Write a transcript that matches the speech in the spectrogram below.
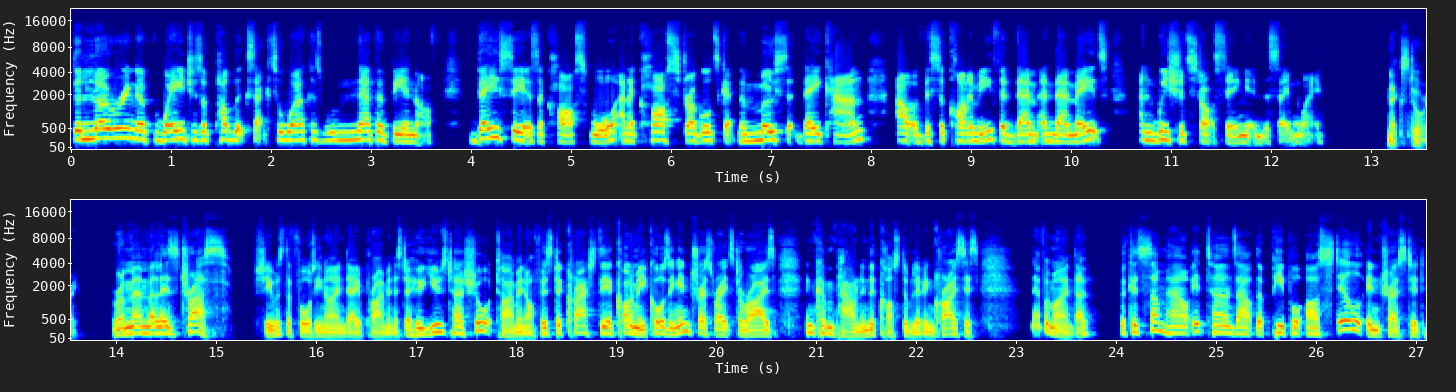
The lowering of wages of public sector workers will never be enough. They see it as a class war and a class struggle to get the most that they can out of this economy for them and their mates. And we should start seeing it in the same way. Next story. Remember Liz Truss? She was the 49 day Prime Minister who used her short time in office to crash the economy, causing interest rates to rise and compounding the cost of living crisis. Never mind, though because somehow it turns out that people are still interested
